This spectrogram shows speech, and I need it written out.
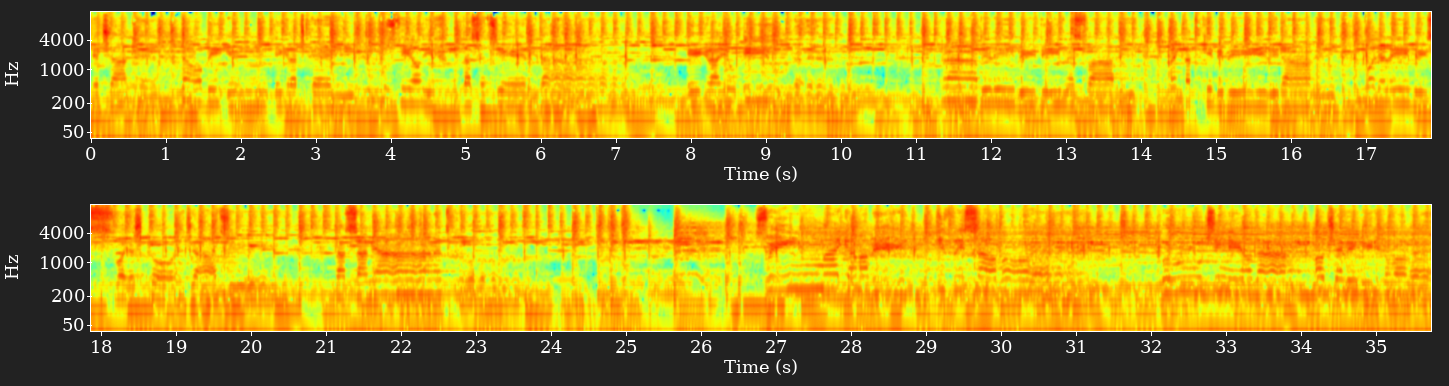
dječake Dao bi im igračke Pustio ih da se cijeli dan Igraju i jure Radili bi divne stvari Prekratki bi bili dani Voljeli bi svoje škole Da sam ja netko Svim majkama bi izbrisao more Učinio da očevi ih vole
